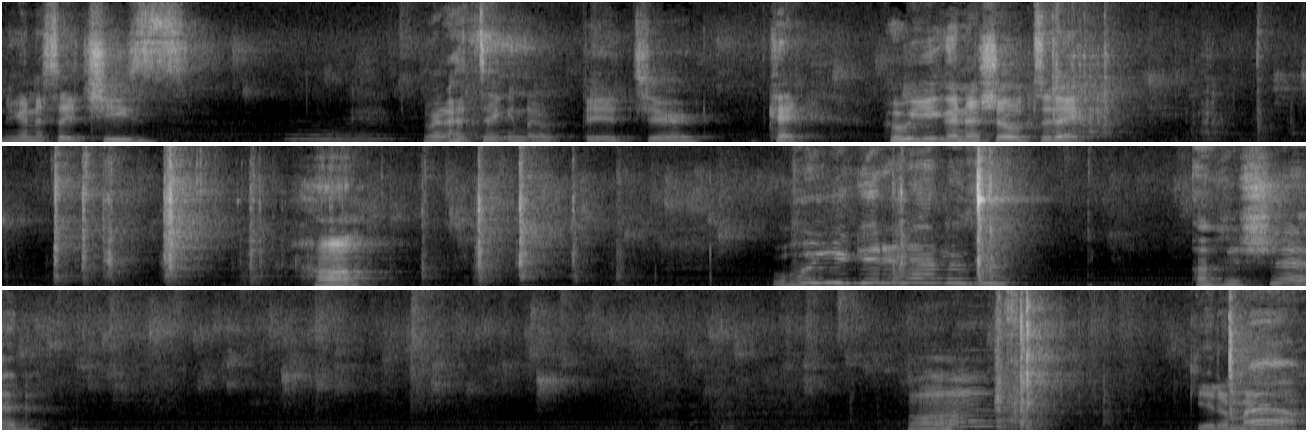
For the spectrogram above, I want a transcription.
You're gonna say cheese? We're not taking a picture. Okay, who are you gonna show today? Huh? Who are you getting out of the of the shed? Huh? Get him out.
